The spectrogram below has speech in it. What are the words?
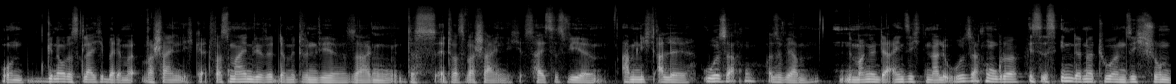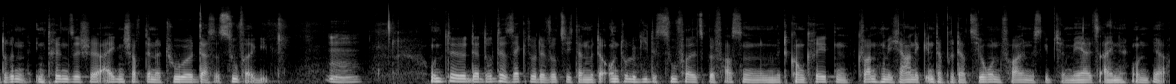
Und genau das Gleiche bei der Wahrscheinlichkeit. Was meinen wir damit, wenn wir sagen, dass etwas wahrscheinlich ist? Heißt es, wir haben nicht alle Ursachen? Also wir haben eine mangelnde Einsicht in alle Ursachen? Oder ist es in der Natur an sich schon drin, intrinsische Eigenschaft der Natur, dass es Zufall gibt? Mhm. Und äh, der dritte Sektor, der wird sich dann mit der Ontologie des Zufalls befassen, mit konkreten Quantenmechanik-Interpretationen vor allem. Es gibt ja mehr als eine. Und ja.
